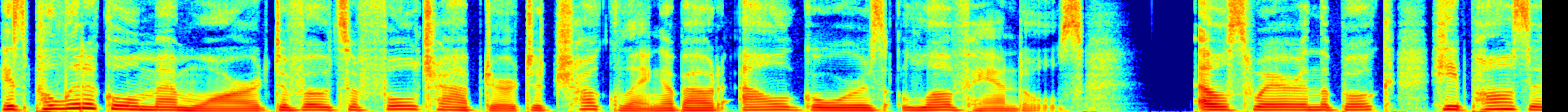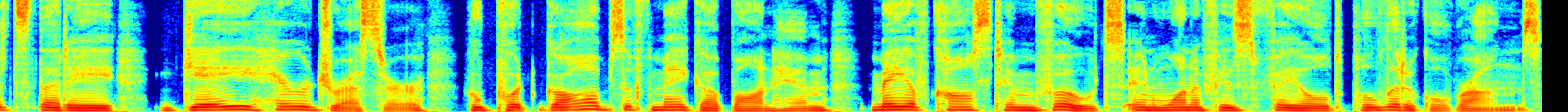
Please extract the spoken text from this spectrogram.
His political memoir devotes a full chapter to chuckling about Al Gore's love handles Elsewhere in the book, he posits that a gay hairdresser who put gobs of makeup on him may have cost him votes in one of his failed political runs.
